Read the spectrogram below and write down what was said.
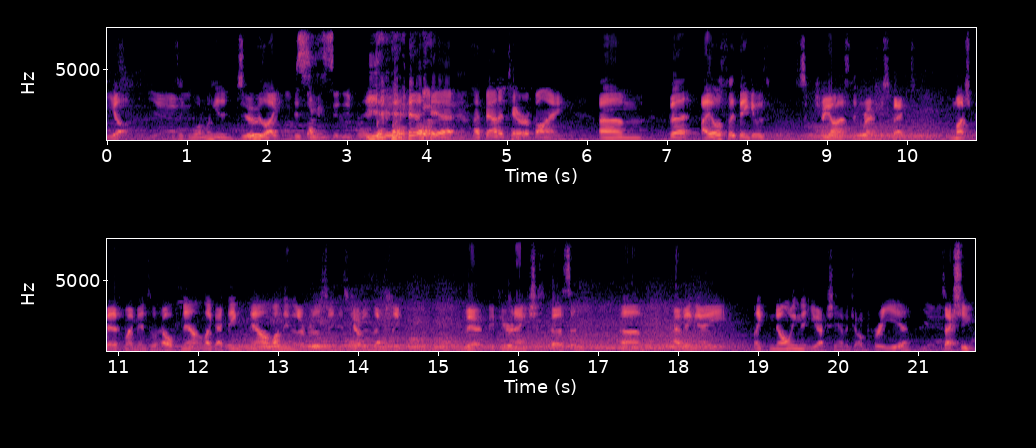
year. I was like, what am I going to do? Like I'm this is Sydney for a year. yeah, yeah. I found it terrifying. Um, but I also think it was, to be honest, in retrospect, much better for my mental health now. Like I think now one thing that I've realized in this job is actually, very, if you're an anxious person, um, having a like knowing that you actually have a job for a year, Yeah. it's actually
